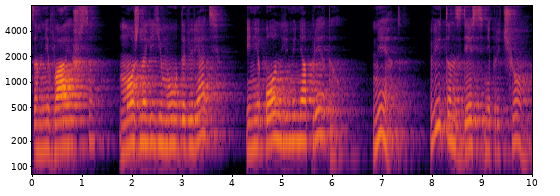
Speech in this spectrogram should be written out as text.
«Сомневаешься, можно ли ему доверять, и не он ли меня предал? Нет, Витон здесь ни при чем.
